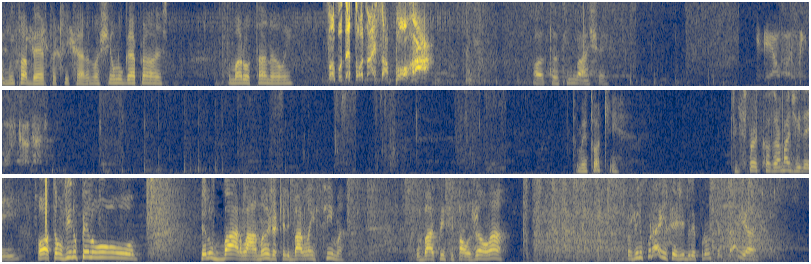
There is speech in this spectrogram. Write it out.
Tô muito aberto aqui, cara. Não achei um lugar pra, pra marotar não, hein. Vamos detonar essa porra! Ó, eu tô aqui embaixo, velho. Ideal para uma emboscada. Também tô aqui. Fique esperto com as armadilhas aí, hein? Ó, tão vindo pelo... Pelo bar lá, manja aquele bar lá em cima? O bar principalzão lá? Tão vindo por aí, Terrível. Por onde você tá aí, ó?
